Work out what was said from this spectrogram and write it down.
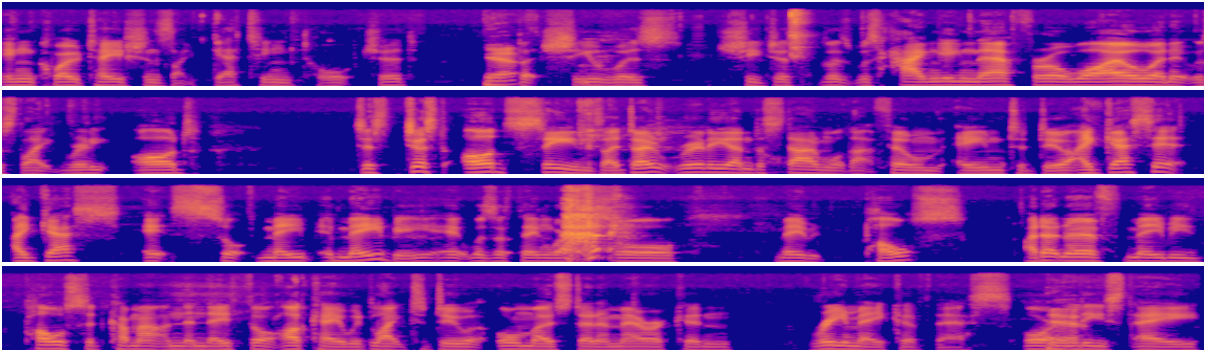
in quotations, like getting tortured. Yeah. But she was, she just was, was hanging there for a while, and it was like really odd. Just, just odd scenes. I don't really understand what that film aimed to do. I guess it, I guess it's sort maybe, maybe it was a thing where it saw maybe Pulse. I don't know if maybe Pulse had come out and then they thought, okay, we'd like to do almost an American remake of this, or Yeah. at least a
